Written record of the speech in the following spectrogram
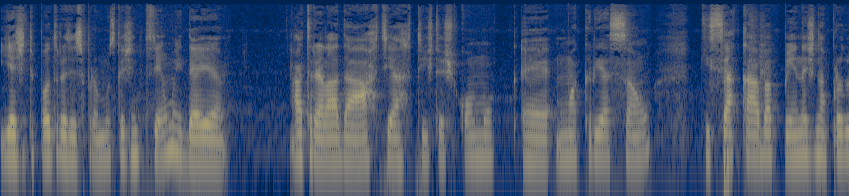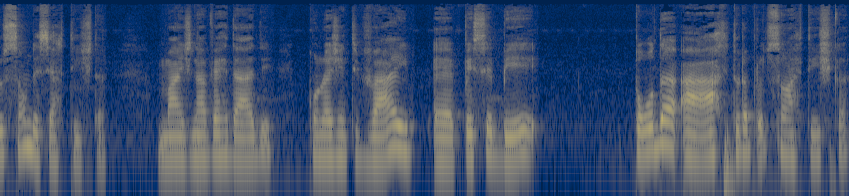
e a gente pode trazer isso para a música, a gente tem uma ideia atrelada à arte e artistas como é, uma criação que se acaba apenas na produção desse artista. Mas, na verdade, quando a gente vai é, perceber toda a arte, toda a produção artística,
